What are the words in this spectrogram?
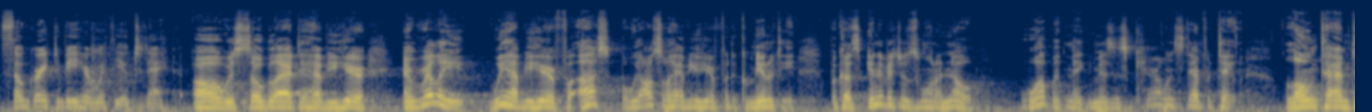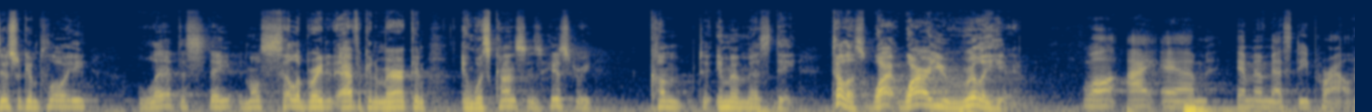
So great to be here with you today. Oh, we're so glad to have you here. And really, we have you here for us, but we also have you here for the community because individuals want to know what would make Mrs. Carolyn Stanford Taylor, longtime district employee, led the state, the most celebrated African American in Wisconsin's history, come to MMSD. Tell us, why, why are you really here? Well, I am MMSD proud.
